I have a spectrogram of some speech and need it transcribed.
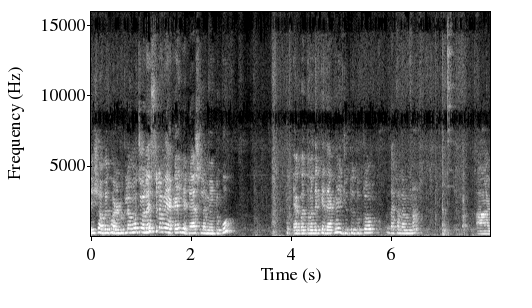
এই সবে ঘরে ঢুকলাম। ও চলে এসেছিল। আমি একাই হেঁটে আসলাম এইটুকু। একবার তোমাদেরকে দেখাই। জুতো দুটো দেখালাম না আর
